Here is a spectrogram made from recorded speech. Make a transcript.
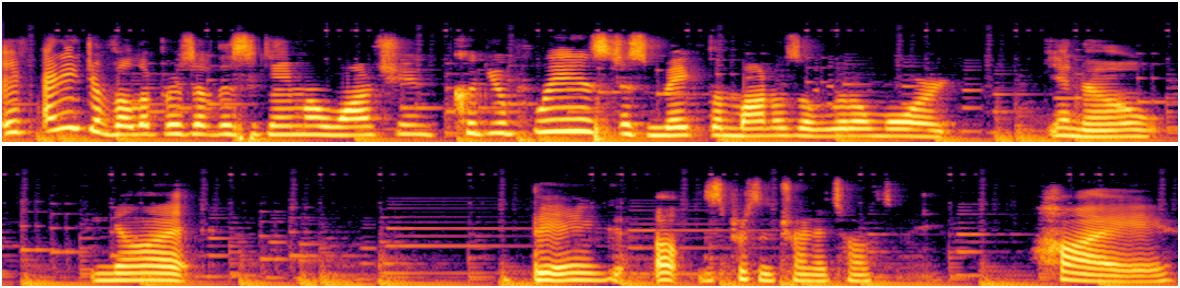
If any developers of this game are watching, could you please just make the models a little more, you know, not big. Oh, this person's trying to talk to me. Hi.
